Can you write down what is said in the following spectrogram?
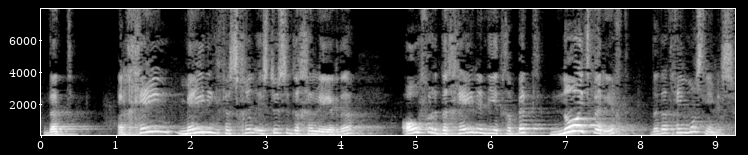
dat er geen meningsverschil is tussen de geleerden over degene die het gebed nooit verricht, dat dat geen moslim is.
